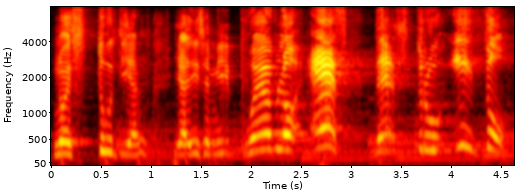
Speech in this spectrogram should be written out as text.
no estudian. Y ahí dice, mi pueblo es. Destruido,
